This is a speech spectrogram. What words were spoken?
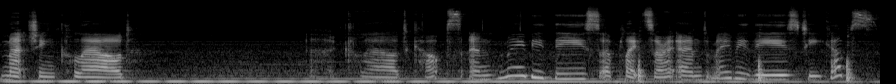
matching cloud uh, cloud cups and maybe these uh, plates sorry and maybe these teacups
